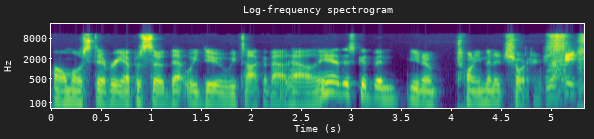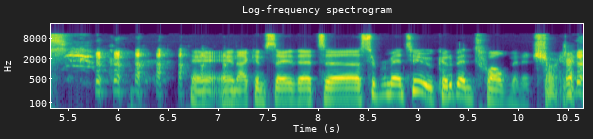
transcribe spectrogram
almost every episode that we do, we talk about how yeah, this could have been you know twenty minutes shorter, Right. and, and I can say that uh, Superman two could have been twelve minutes shorter.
